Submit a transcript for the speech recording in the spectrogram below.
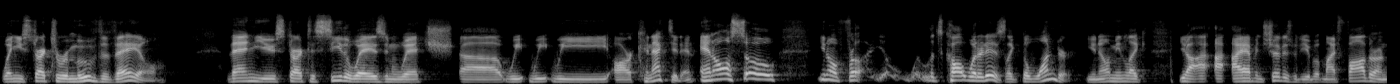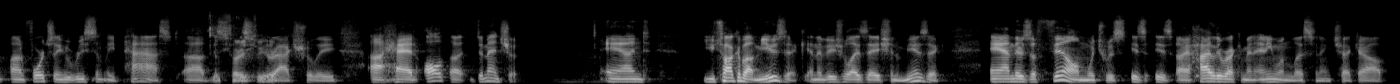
when you start to remove the veil then you start to see the ways in which uh, we, we we are connected, and and also, you know, for let's call it what it is, like the wonder. You know, I mean, like you know, I, I haven't shared this with you, but my father, unfortunately, who recently passed uh, this, this year, actually uh, had all uh, dementia, and you talk about music and the visualization of music, and there's a film which was is is I highly recommend anyone listening check out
